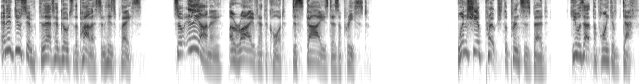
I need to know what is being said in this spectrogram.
and induced him to let her go to the palace in his place. So Ileane arrived at the court disguised as a priest. When she approached the prince's bed, he was at the point of death.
